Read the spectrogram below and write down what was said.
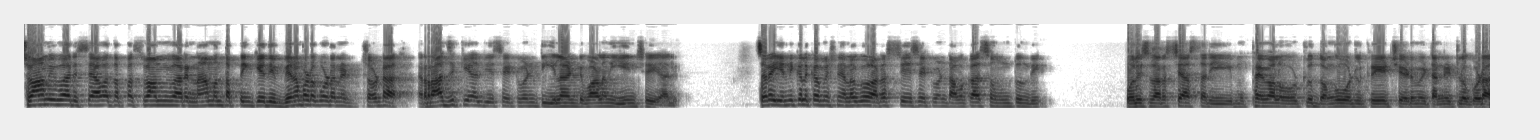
స్వామివారి సేవ తప్ప స్వామివారి నామం తప్ప ఇంకేది వినబడకూడని చోట రాజకీయాలు చేసేటువంటి ఇలాంటి వాళ్ళని ఏం చేయాలి? సరే ఎన్నికల కమిషన్ ఎలాగో అరెస్ట్ చేసేటువంటి అవకాశం ఉంటుంది. పోలీసులు అరెస్ట్ చేస్తారు. ఈ ముప్పై వేల ఓట్లు దొంగ ఓట్లు క్రియేట్ చేయడం వీటన్నిటిలో కూడా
